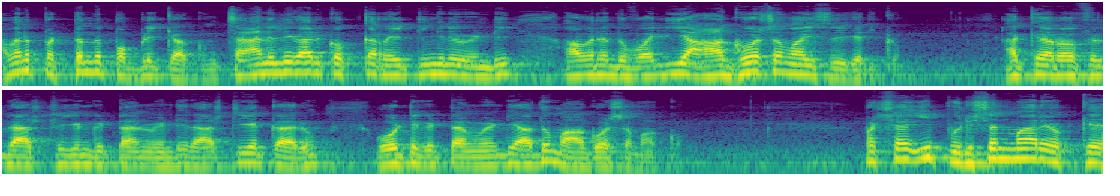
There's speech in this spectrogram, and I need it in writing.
അവനെ പെട്ടെന്ന് പബ്ലിക്കാക്കും ചാനലുകാർക്കൊക്കെ റേറ്റിങ്ങിന് വേണ്ടി അവരത് വലിയ ആഘോഷമായി സ്വീകരിക്കും. ആ കെയർ ഓഫിൽ രാഷ്ട്രീയം കിട്ടാൻ വേണ്ടി രാഷ്ട്രീയക്കാരും വോട്ട് കിട്ടാൻ വേണ്ടി അതും ആഘോഷമാക്കും. പക്ഷേ ഈ പുരുഷന്മാരെയൊക്കെ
